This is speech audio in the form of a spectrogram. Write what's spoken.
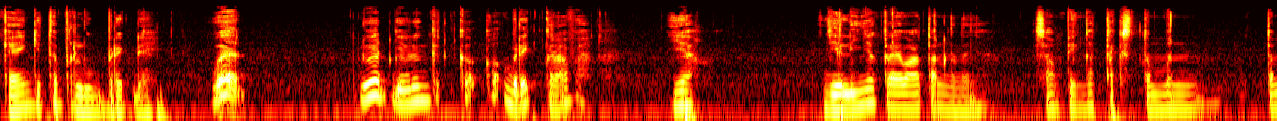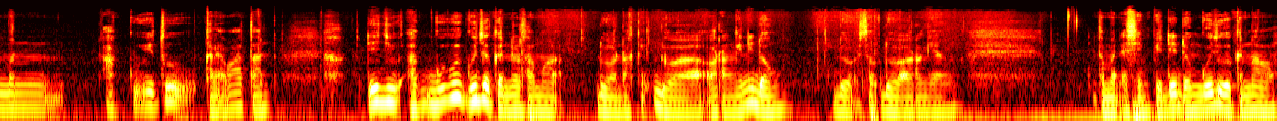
kayaknya kita perlu break deh. What? What? Gue bilang kok kok break? Kenapa? Iya. Jelinya kelewatan katanya. Sampai ngeteks temen temen aku itu kelewatan. Dia juga aku gue juga kenal sama dua anak dua orang ini dong. Dua dua orang yang teman SMP dia dong gue juga kenal.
